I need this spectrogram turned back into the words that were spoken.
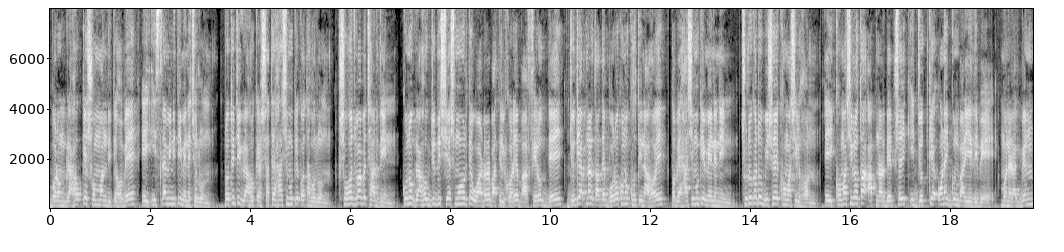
বরং গ্রাহককে সম্মান দিতে হবে। এই ইসলামী নীতি মেনে চলুন। প্রতিটি গ্রাহকের সাথে হাসি মুখে কথা বলুন। সহজভাবে ছাড় দিন। কোনো গ্রাহক যদি শেষ মুহূর্তে অর্ডার বাতিল করে বা ফেরত দেয়, যদি আপনার তাতে বড় কোনো ক্ষতি না হয়, তবে হাসি মুখে মেনে নিন। ছোটখাটো বিষয়ে ক্ষমাশীল হন। এই ক্ষমাশীলতা আপনার ব্যবসায়িক ইজ্জতকে অনেক গুণ বাড়িয়ে দিবে। মনে রাখবেন,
